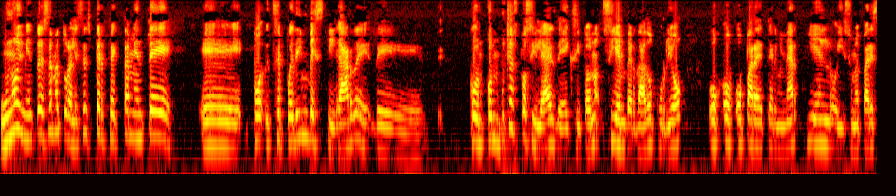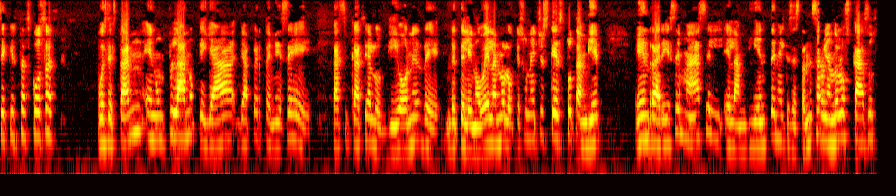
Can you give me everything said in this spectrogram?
un movimiento de esa naturaleza es perfectamente, eh, se puede investigar de, con, muchas posibilidades de éxito, ¿no? Si en verdad ocurrió o, o, para determinar quién lo hizo. Me parece que estas cosas pues están en un plano que ya, ya pertenece casi casi a los guiones de, telenovela, ¿no? Lo que es un hecho es que esto también enrarece más el, el ambiente en el que se están desarrollando los casos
